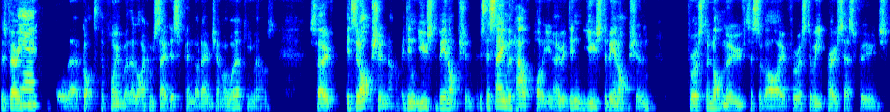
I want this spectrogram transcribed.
There's very yeah. few people that have got to the point where they're like, I'm so disciplined, I don't check my work emails. So it's an option now. It didn't used to be an option. It's the same with health Polly, you know, it didn't used to be an option for us to not move to survive, for us to eat processed foods,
